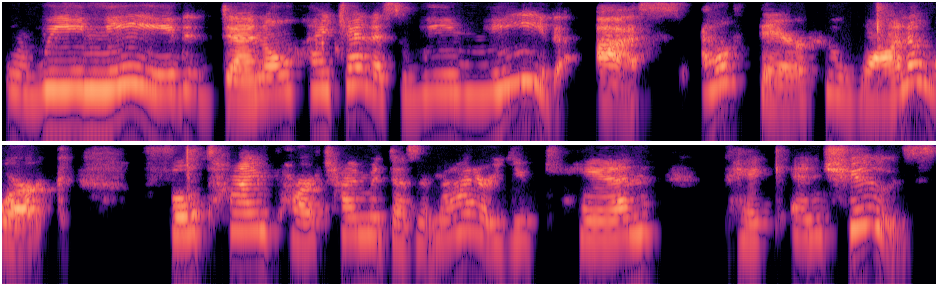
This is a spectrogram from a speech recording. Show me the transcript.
we need dental hygienists we need us out there who want to work full-time part-time it doesn't matter you can pick and choose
